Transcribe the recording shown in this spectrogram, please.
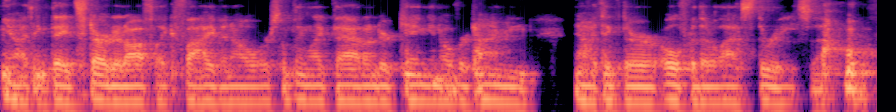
you know, I think they'd started off like five and zero oh or something like that under King in overtime, and now I think they're over their last three, so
